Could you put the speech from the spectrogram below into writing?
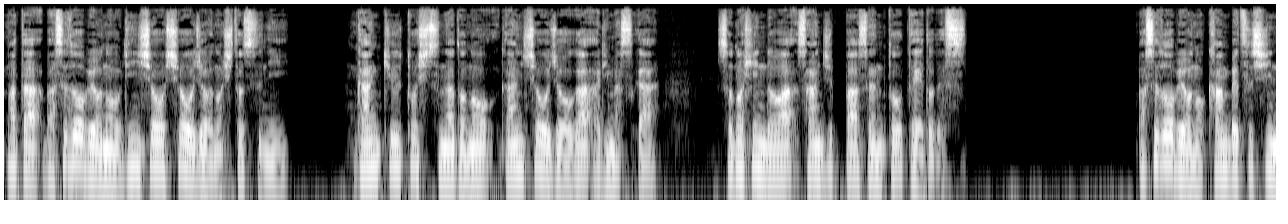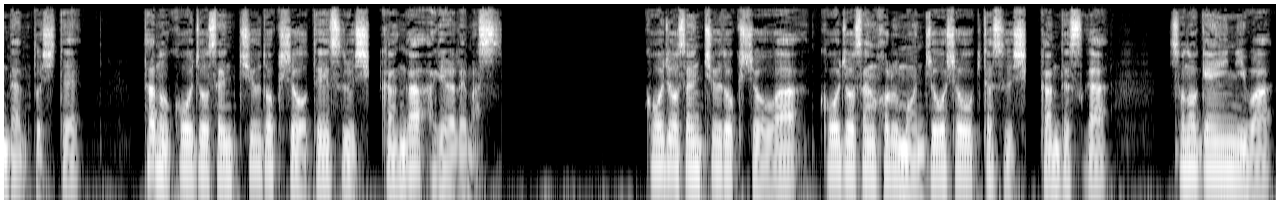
また、バセドウ病の臨床症状の一つに、眼球突出などのがん症状がありますが、その頻度は30%程度です。バセドウ病の鑑別診断として、他の甲状腺中毒症を呈する疾患が挙げられます。甲状腺中毒症は甲状腺ホルモン上昇をきたす疾患ですが、その原因には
